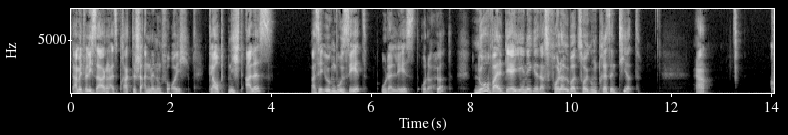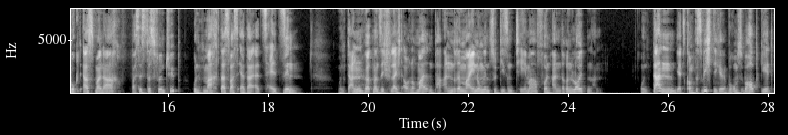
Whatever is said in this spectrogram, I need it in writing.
Damit will ich sagen, als praktische Anwendung für euch, glaubt nicht alles, was ihr irgendwo seht oder lest oder hört, nur weil derjenige das voller Überzeugung präsentiert. Ja? Guckt erstmal nach, was ist das für ein Typ und macht das, was er da erzählt, Sinn. Und dann hört man sich vielleicht auch noch mal ein paar andere Meinungen zu diesem Thema von anderen Leuten an. Und dann, jetzt kommt das Wichtige, worum es überhaupt geht,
